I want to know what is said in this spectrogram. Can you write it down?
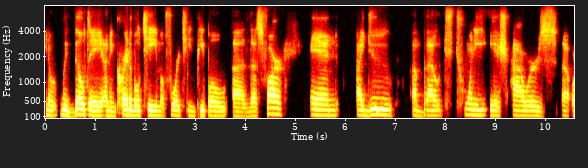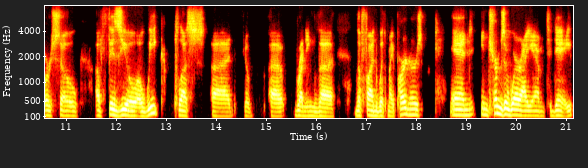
you know we've built a an incredible team of 14 people uh, thus far, and I do about 20 ish hours uh, or so of physio a week, plus uh, you know uh, running the the fund with my partners. And in terms of where I am today,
